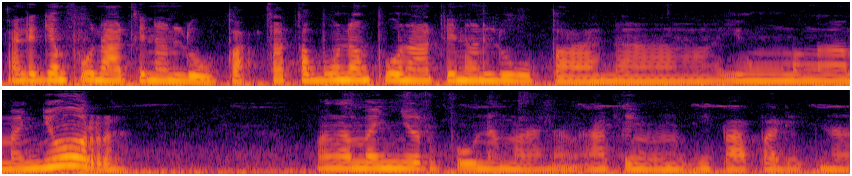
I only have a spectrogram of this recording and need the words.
alagyan po natin ng lupa. Tatabunan po natin ng lupa na yung mga manure. Mga manure po naman ang ating ipapalit na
